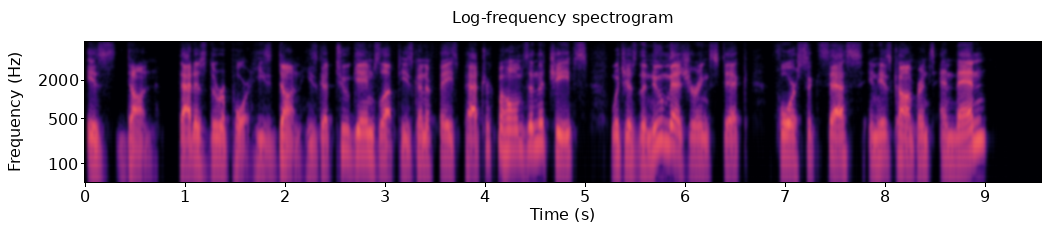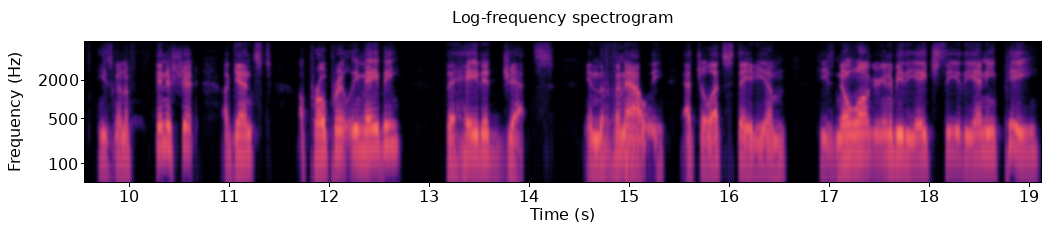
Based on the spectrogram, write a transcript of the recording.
is done. That is the report. He's done. He's got two games left. He's going to face Patrick Mahomes and the Chiefs, which is the new measuring stick for success in his conference. And then he's going to finish it against, appropriately, maybe, the hated Jets in the Mhm. finale at Gillette Stadium. He's no longer going to be the HC of the NEP,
